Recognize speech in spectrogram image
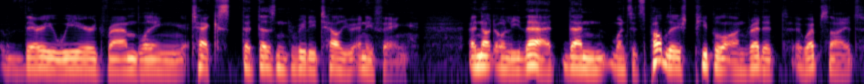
very weird, rambling text that doesn't really tell you anything. And not only that, then once it's published, people on Reddit, a website,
